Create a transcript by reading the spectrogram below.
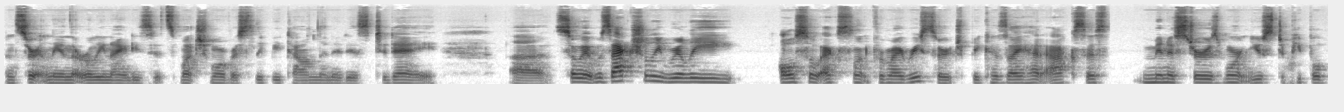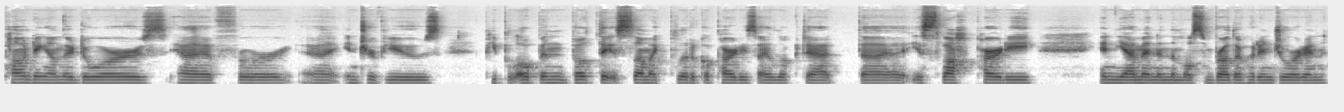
And certainly in the early 90s, it's much more of a sleepy town than it is today. Uh, so it was actually really also excellent for my research because I had access. Ministers weren't used to people pounding on their doors uh, for uh, interviews. People opened both the Islamic political parties I looked at, the Islah Party in Yemen and the Muslim Brotherhood in Jordan,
